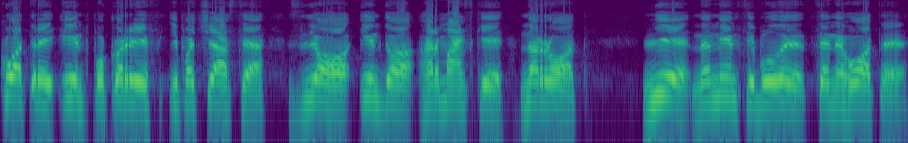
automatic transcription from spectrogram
котрий інт покорив і почався з нього індо-германський народ. Ні, не німці були це не готи.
